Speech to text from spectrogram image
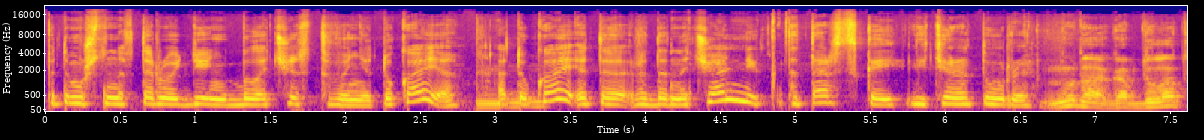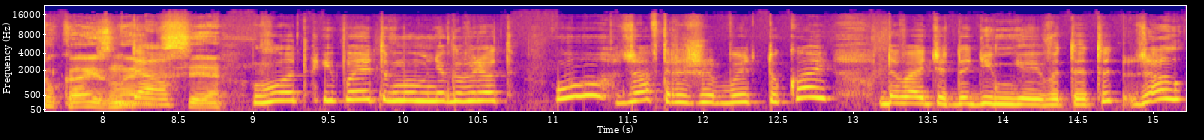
потому что на второй день было чествование Тукая, mm-hmm. а Тукай – это родоначальник татарской литературы. Ну да, Габдулла Тукай знает да. все. Вот, и поэтому мне говорят, о, завтра же будет Тукай, давайте дадим ей вот этот зал,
